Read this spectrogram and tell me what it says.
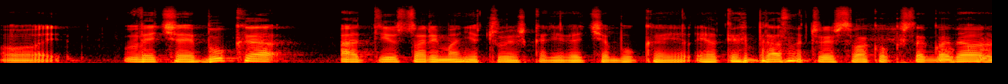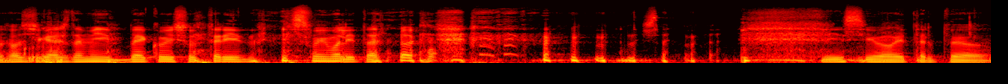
ovaj, veća je buka, a ti u stvari manje čuješ kad je veća buka, jer, jer kad je prazna čuješ svakog šta god. Pa dobro, hoćeš kažeš da mi bekovi šuteri smo imali tada. Nisi ovaj trpeo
